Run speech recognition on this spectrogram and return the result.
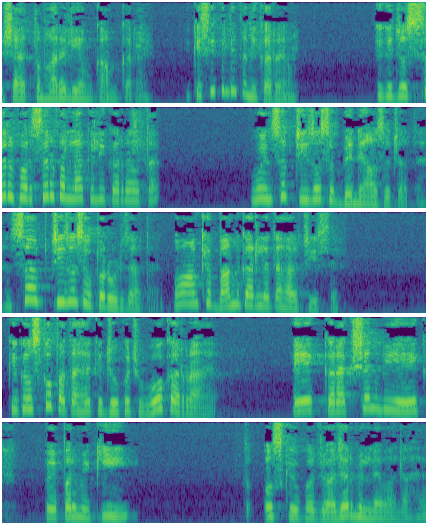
شاید تمہارے لیے ہم کام کر رہے ہیں۔ کسی کے لیے تو نہیں کر رہے ہم۔ کیونکہ جو صرف اور صرف اللہ کے لیے کر رہا ہوتا ہے، وہ ان سب چیزوں سے بے نیاز ہو جاتا ہے۔ سب چیزوں سے اوپر اٹھ جاتا ہے۔ وہ آنکھیں بند کر لیتا ہے ہر چیز سے۔ کیونکہ اس کو پتا ہے کہ جو کچھ وہ کر رہا ہے، ایک کریکشن بھی ایک پیپر میں کی، تو اس کے اوپر جو اجر ملنے والا ہے،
